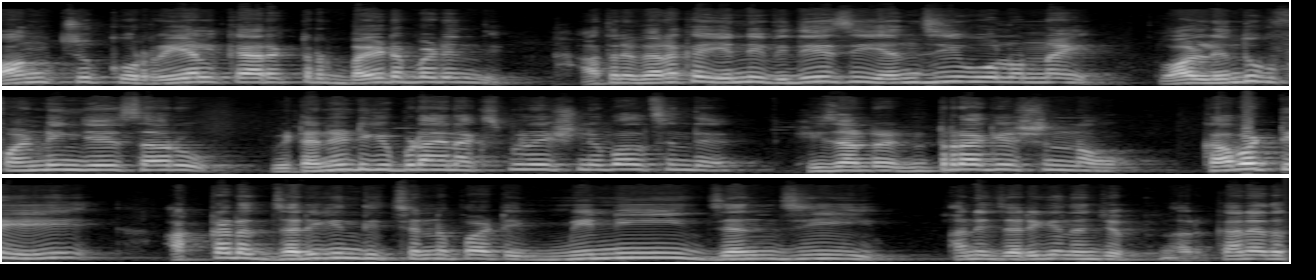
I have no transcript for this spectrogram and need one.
వాంగ్చుక్ రియల్ క్యారెక్టర్ బయటపడింది. అతని వెనక ఎన్ని విదేశీ ఎన్జిఓలు ఉన్నాయి? వాళ్ళు ఎందుకు ఫండింగ్ చేశారు? వీటన్నిటికి ఇప్పుడు ఆయన ఎక్స్ప్లెనేషన్ ఇవ్వాల్సిందే. హీజ్ అండర్ ఇంటరాగేషన్ నౌ కాబట్టి అక్కడ జరిగింది చిన్నపాటి మినీ జంజీ అని జరిగిందని చెప్తున్నారు. కానీ అది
